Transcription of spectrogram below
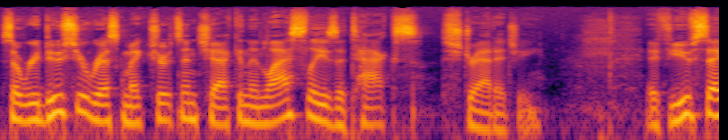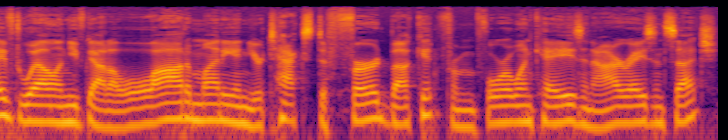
So reduce your risk, make sure it's in check. And then lastly is a tax strategy. If you've saved well and you've got a lot of money in your tax deferred bucket from 401ks and IRAs and such,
